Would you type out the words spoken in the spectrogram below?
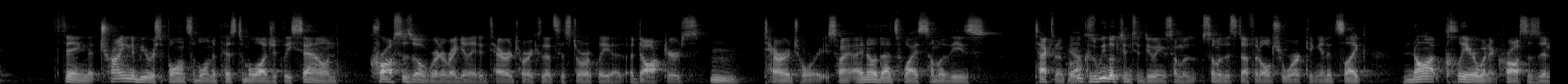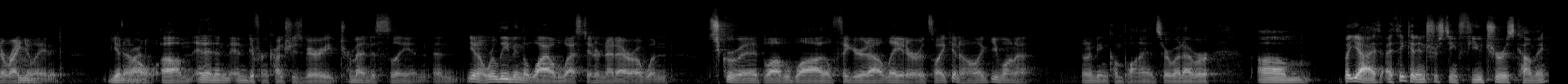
thing that trying to be responsible and epistemologically sound crosses over into regulated territory because that's historically a, a doctor's hmm. Territory. So I, I know that's why some of these technical, because we looked into doing some of some of this stuff at Ultra Working, and it's like not clear when it crosses into regulated. You know, um, and, and, and different countries vary tremendously, and, and you know we're leaving the Wild West internet era when screw it, blah blah blah, they'll figure it out later. It's like you know, like you want to you want to be in compliance or whatever. Um, but yeah, I, I think an interesting future is coming.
